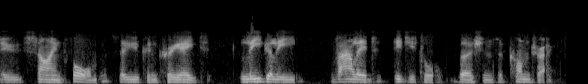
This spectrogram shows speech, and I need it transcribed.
to sign forms, so you can create legally valid digital versions of contracts.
